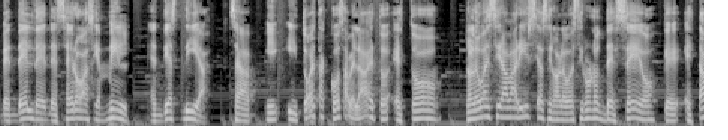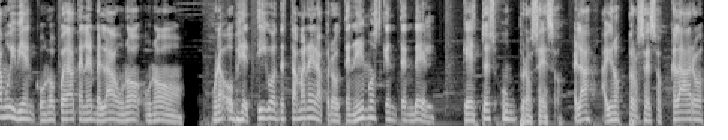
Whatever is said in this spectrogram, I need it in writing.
vender de, de 0 a 100 mil en 10 días. O sea, y, y todas estas cosas, ¿verdad? Esto, esto no le voy a decir avaricia, sino le voy a decir unos deseos que está muy bien que uno pueda tener, ¿verdad? Uno, uno, unos objetivos de esta manera, pero tenemos que entender que esto es un proceso, ¿verdad? Hay unos procesos claros,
